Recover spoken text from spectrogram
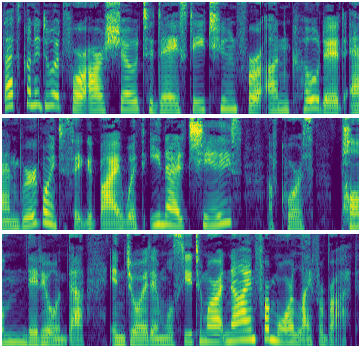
That's going to do it for our show today. Stay tuned for Uncoded. And we're going to say goodbye with Leenalchi's, of course, 범 내려온다. Enjoy it. And we'll see you tomorrow at 9 for more Life Abroad.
